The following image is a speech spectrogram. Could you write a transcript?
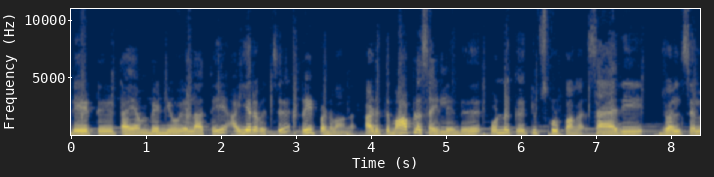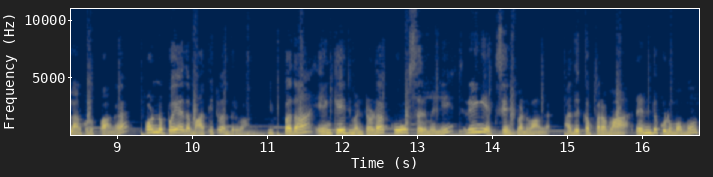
டேட்டு டைம் வென்யூ எல்லாத்தையும் ஐயரை வச்சு ரீட் பண்ணுவாங்க. அடுத்து மாப்பிள்ளை சைட்ல இருந்து பொண்ணுக்கு கிஃப்ட்ஸ் கொடுப்பாங்க. saree ஜுவல்ஸ் எல்லாம் கொடுப்பாங்க. பொண்ணு போய் அதை மாத்திட்டு வந்துருவாங்க. இப்பதான் என்கேஜ்மெண்ட்டோட கோர் செரமனி ரிங் எக்ஸ்சேஞ்ச் பண்ணுவாங்க. அதுக்கப்புறமா ரெண்டு குடும்பமும்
